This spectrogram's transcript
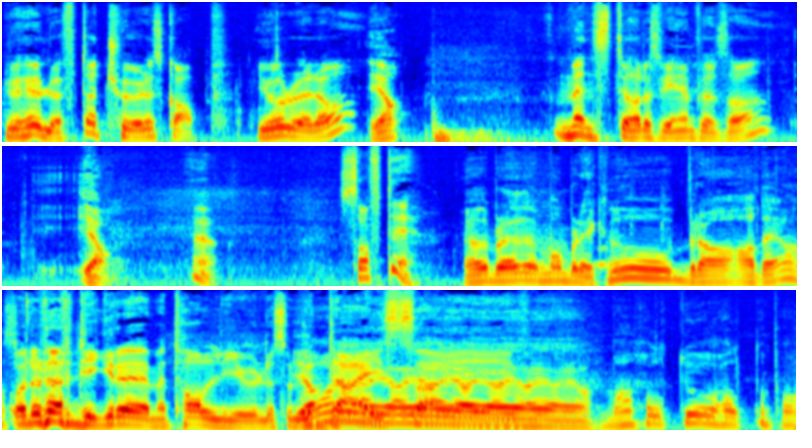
Du har jo løfta kjøleskap. Gjorde du det da? Ja. Mens du hadde svineinfluensa? Ja. Saftig. ja det ble, man ble ikke noe bra av det, altså. Og det der digre metallhjulet som ja, du ja, ja, ja, ja, ja, ja, ja. Man holdt jo holdt noe på.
